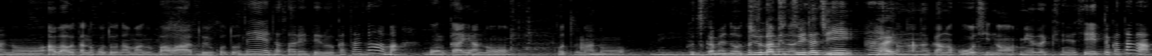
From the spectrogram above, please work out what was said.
あの阿波歌の言霊のパワーということで出されてる方が、まあ、今回あの穂妻の、えー2日目の二10月日目のです1日にね、はい。その中の講師の宮崎先生という方が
